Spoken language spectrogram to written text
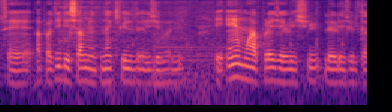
C'est à partir de ça maintenant qu'il évalue. Et un mois après, j'ai reçu les résultats.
